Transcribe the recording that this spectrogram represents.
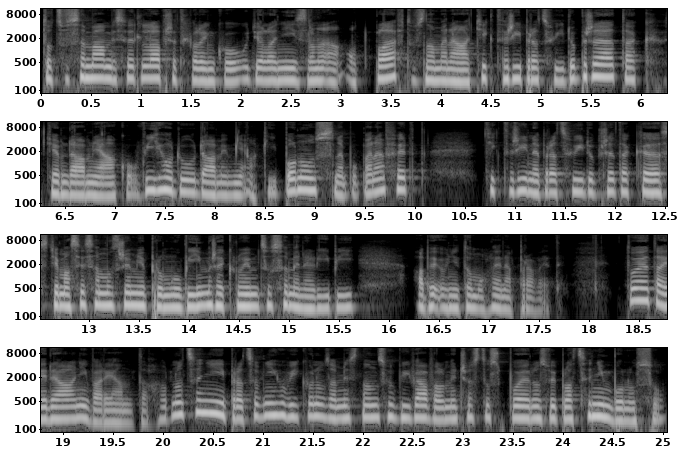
to, co jsem vám vysvětlila před chvilinkou, udělení zelená odplev, to znamená ti, kteří pracují dobře, tak těm dám nějakou výhodu, dám jim nějaký bonus nebo benefit. Ti, kteří nepracují dobře, tak s těm asi samozřejmě promluvím, řeknu jim, co se mi nelíbí, aby oni to mohli napravit. To je ta ideální varianta. Hodnocení pracovního výkonu zaměstnanců bývá velmi často spojeno s vyplacením bonusu.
